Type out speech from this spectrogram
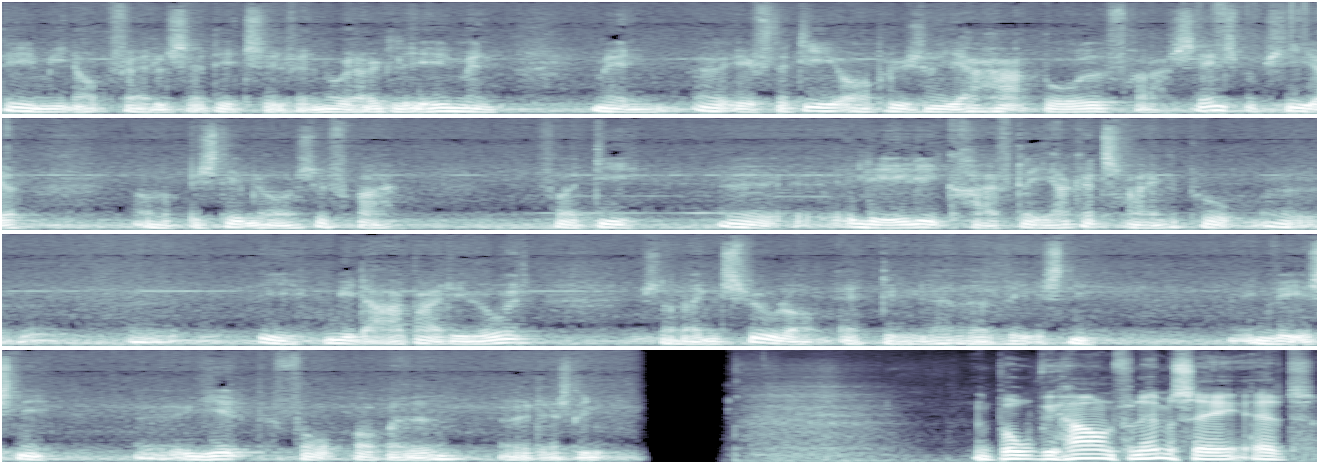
Det er min opfattelse, at det er et tilfælde. Nu er jeg ikke læge, men, men øh, efter de oplysninger, jeg har både fra sagspapirer og bestemt også fra, fra de øh, lægelige kræfter, jeg kan trække på øh, øh, i mit arbejde i øvrigt, så er der ingen tvivl om, at det ville have været væsentlig, en væsentlig hjælp for at redde øh, deres liv. Bo, vi har jo en fornemmelse af, at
